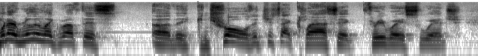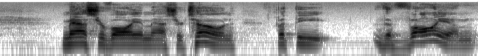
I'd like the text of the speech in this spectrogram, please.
What I really like about this, uh, the controls, it's just that classic three-way switch, master volume, master tone, but the, the volume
